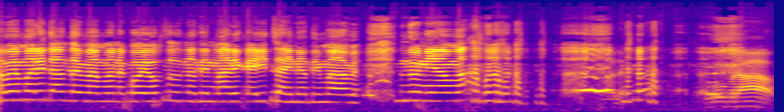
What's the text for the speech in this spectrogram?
હવે મરી જામ તો માં મને કોઈ અફસોસ નથી મારી કઈ ઈચ્છા નથી માં હવે. દુનિયામાં. રામ.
